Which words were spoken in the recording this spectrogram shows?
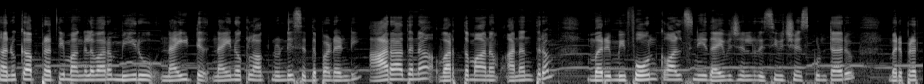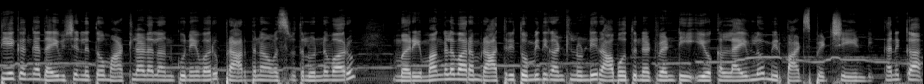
కనుక ప్రతి మంగళవారం మీరు నైట్ నైన్ ఓ క్లాక్ నుండి సిద్ధపడండి. ఆరాధన వర్తమానం అనంతరం మరి మీ ఫోన్ కాల్స్ని దైవజనులు రిసీవ్ చేసుకుంటారు. మరి ప్రత్యేకంగా దైవజనులతో మాట్లాడాలనుకునేవారు ప్రార్థన అవసరతలు ఉన్నవారు. మరి మంగళవారం రాత్రి తొమ్మిది గంటల నుండి రాబోతున్నటువంటి ఈ యొక్క లైవ్లో మీరు పార్టిసిపేట్ చేయండి. కనుక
